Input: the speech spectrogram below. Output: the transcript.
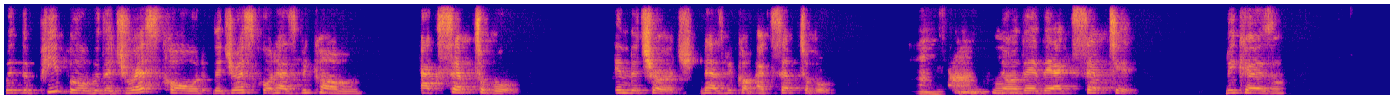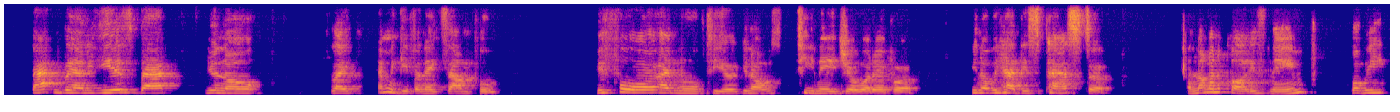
with the people with the dress code, the dress code has become acceptable in the church. It has become acceptable. Mm. You know, they, they accept it because back then, years back, you know, like, let me give an example. Before I moved here, you know, teenager, whatever, you know, we had this pastor. I'm not going to call his name, but we,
